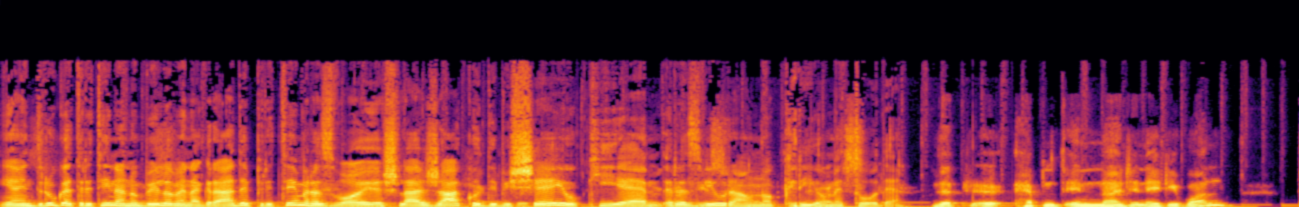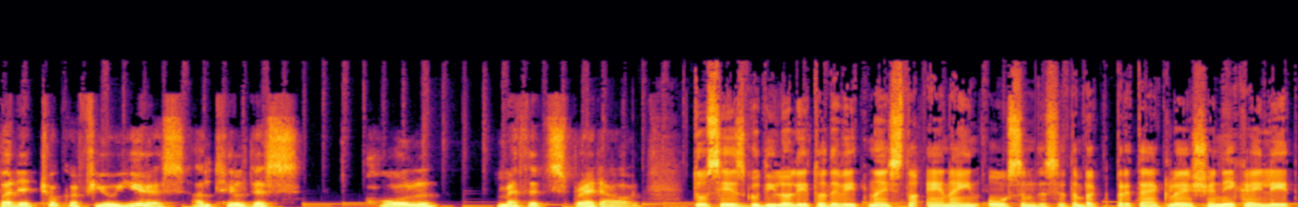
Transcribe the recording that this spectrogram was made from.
Ja, in druga tretjina Nobelove nagrade pri tem razvoju je šla Žaku Dibišeju, ki je razvil ravno kriometode. To se je zgodilo leta 1981, ampak preteklo je še nekaj let,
